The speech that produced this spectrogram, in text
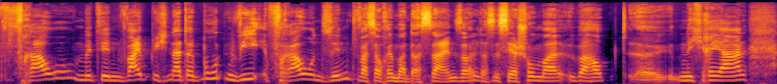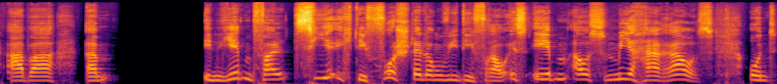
Frau mit den weiblichen Attributen, wie Frauen sind, was auch immer das sein soll. Das ist ja schon mal überhaupt äh, nicht real. Aber ähm, in jedem Fall ziehe ich die Vorstellung, wie die Frau ist, eben aus mir heraus und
